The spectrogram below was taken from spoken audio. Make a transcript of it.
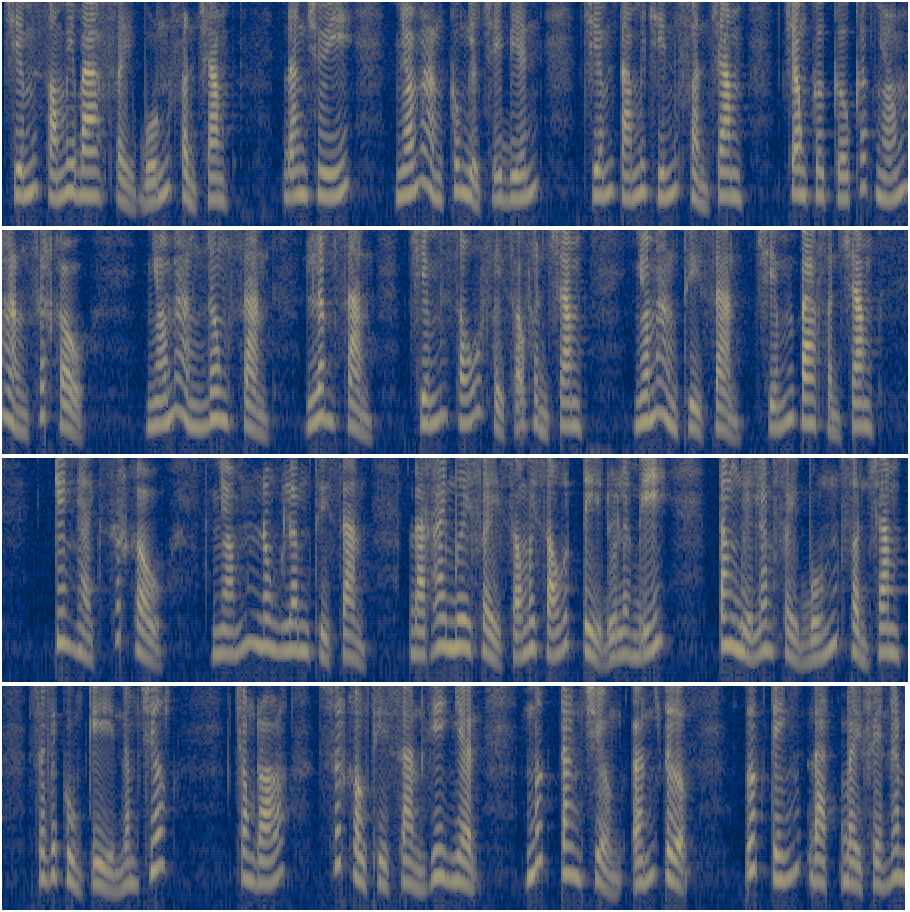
chiếm 63,4%. Đáng chú ý, nhóm hàng công nghiệp chế biến chiếm 89% trong cơ cấu các nhóm hàng xuất khẩu, nhóm hàng nông sản, lâm sản chiếm 6,6%, nhóm hàng thủy sản chiếm 3%. Kim ngạch xuất khẩu nhóm nông lâm thủy sản đạt 20,66 tỷ đô la Mỹ, tăng 15,4% so với cùng kỳ năm trước. Trong đó, xuất khẩu thủy sản ghi nhận mức tăng trưởng ấn tượng, ước tính đạt 7,5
